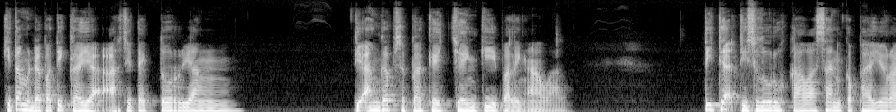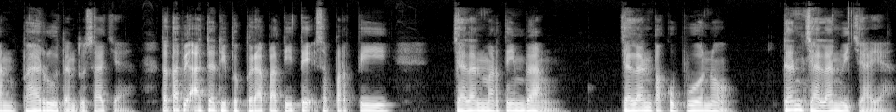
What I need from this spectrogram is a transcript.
kita mendapati gaya arsitektur yang dianggap sebagai jengki paling awal. Tidak di seluruh kawasan Kebayoran Baru tentu saja, tetapi ada di beberapa titik seperti Jalan Martimbang, Jalan Pakubuwono, dan Jalan Wijaya.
